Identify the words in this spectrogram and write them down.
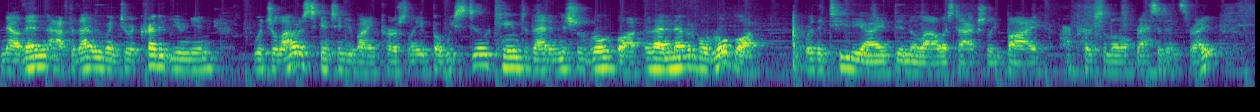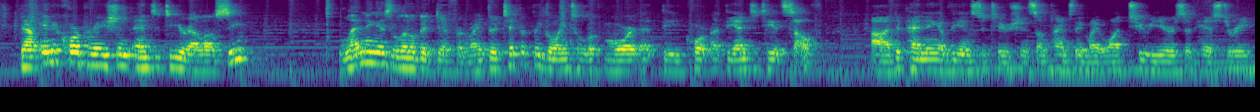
Now then, after that, we went to a credit union, which allowed us to continue buying personally, but we still came to that initial roadblock, or that inevitable roadblock, where the TDI didn't allow us to actually buy our personal residence, right? Now, in a corporation, entity, or LLC, lending is a little bit different, right? They're typically going to look more at the cor- at the entity itself, uh, depending of the institution. Sometimes they might want two years of history,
